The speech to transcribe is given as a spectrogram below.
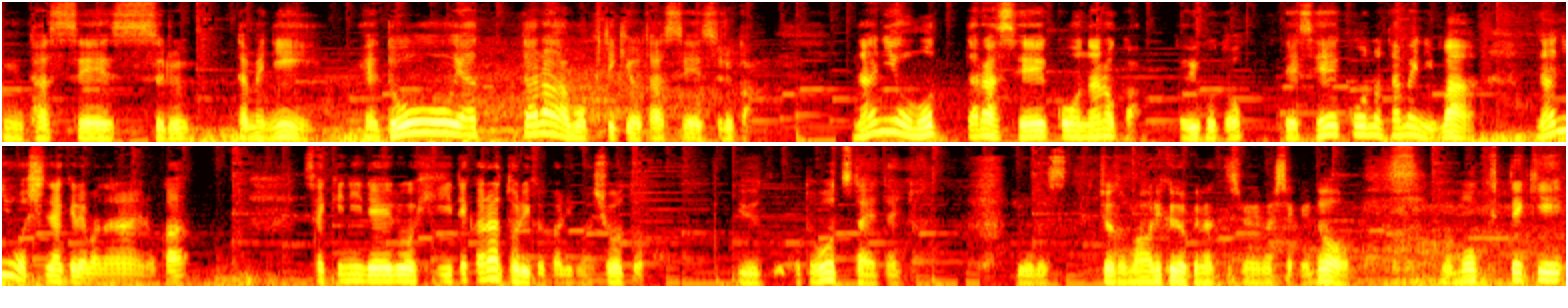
うん、達成するために、どうやったら目的を達成するか。何をもったら成功なのかということ。で、成功のためには何をしなければならないのか先にレールを引いてから取り掛かりましょうということを伝えたいということです。ちょっと回りくどくなってしまいましたけど、目的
